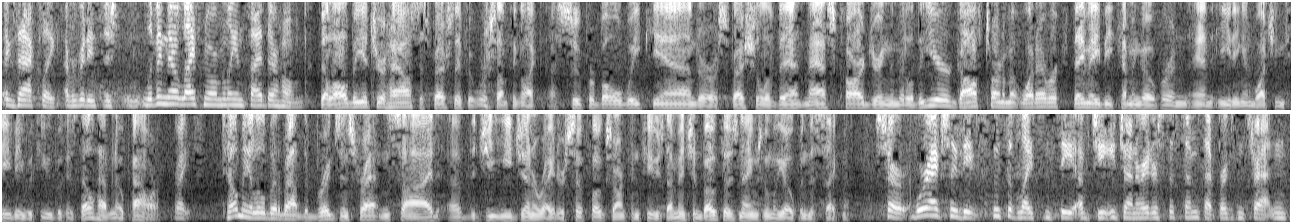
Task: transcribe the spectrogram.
Exactly. Everybody's just living their life normally inside their home. They'll all be at your house, especially if it were something like a Super Bowl weekend or a special event, NASCAR during the middle of the year, golf tournament, whatever. They may be coming over and, and eating and watching TV with you because they'll have no power. Right. Tell me a little bit about the Briggs and Stratton side of the GE generator so folks aren't confused. I mentioned both those names when we opened the segment. Sure. We're actually the exclusive licensee of GE generator systems at Briggs and Stratton.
